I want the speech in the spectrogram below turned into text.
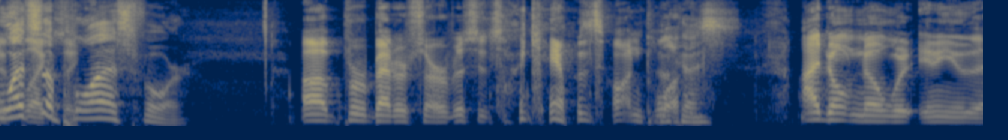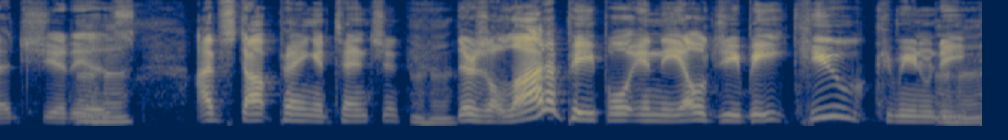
then what's the plus for? Uh, for better service, it's like Amazon Plus. Okay. I don't know what any of that shit is. Uh-huh. I've stopped paying attention. Uh-huh. There's a lot of people in the LGBTQ community Uh-huh.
